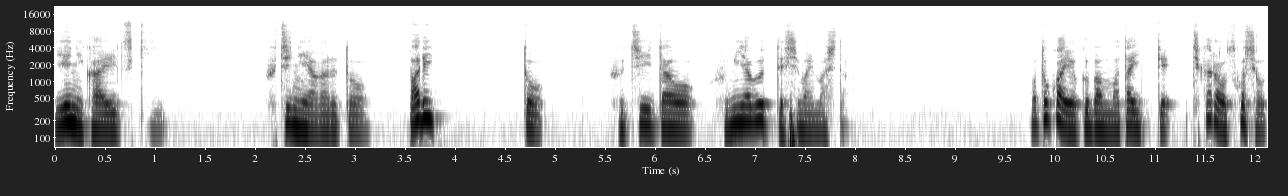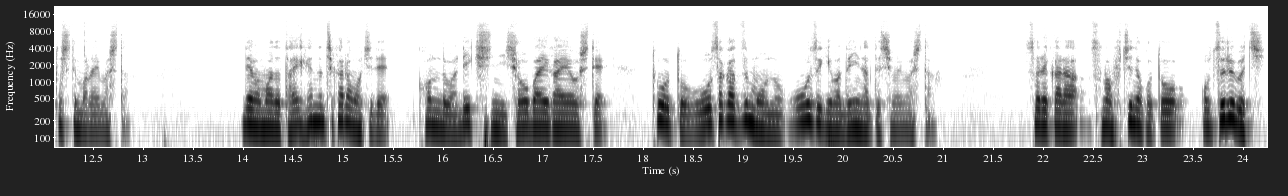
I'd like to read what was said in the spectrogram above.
家に帰りつき縁に上がるとバリッと縁板を踏み破ってしまいました。男は翌晩また行って力を少し落としてもらいました。でもまだ大変な力持ちで今度は力士に商売替えをしてとうとう大阪相撲の大関までになってしまいました。それからその縁のことをおつる淵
